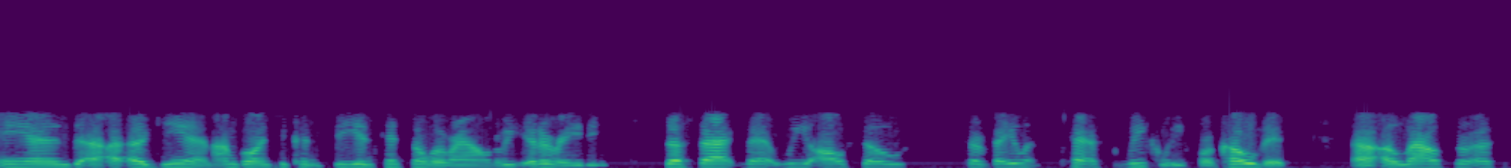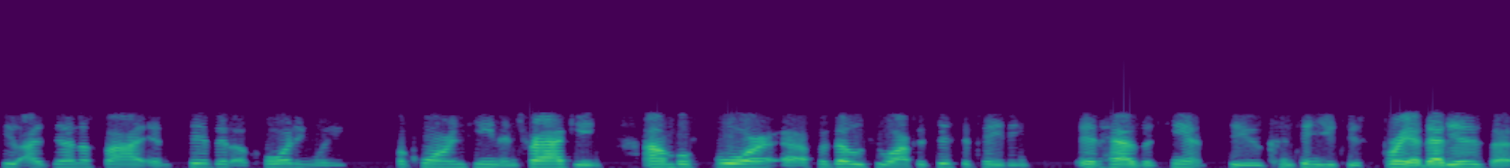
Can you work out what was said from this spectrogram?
And uh, again, I'm going to con- be intentional around reiterating the fact that we also surveillance test weekly for COVID uh, allows for us to identify and pivot accordingly for quarantine and tracking um, before, uh, for those who are participating, it has a chance to continue to spread. That is a,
